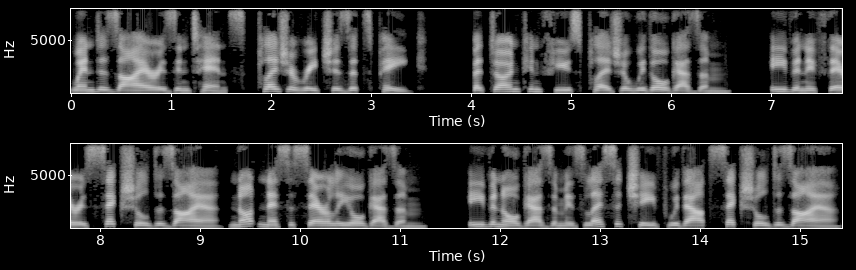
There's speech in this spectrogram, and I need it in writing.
When desire is intense, pleasure reaches its peak. But don't confuse pleasure with orgasm even if there is sexual desire, not necessarily orgasm. Even orgasm is less achieved without sexual desire.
